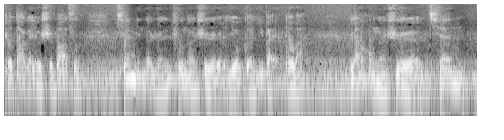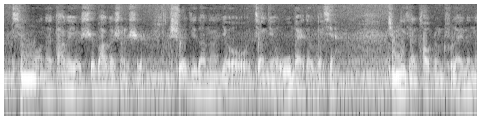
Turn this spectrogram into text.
这大概有十八次，迁民的人数呢是有个一百多万，然后呢是迁迁往的大概有十八个省市，涉及到呢有将近五百多个县。据目前考证出来的呢，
